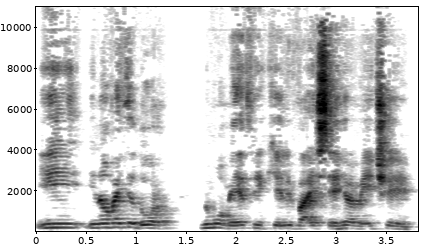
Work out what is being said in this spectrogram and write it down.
e, e não vai ter dor no momento em que ele vai ser realmente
